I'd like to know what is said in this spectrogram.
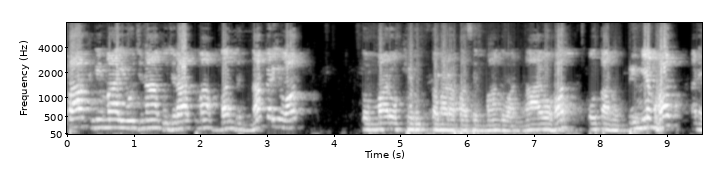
પાક વીમા યોજના ગુજરાતમાં બંધ ન કરી હોત તો મારો ખેડૂત તમારા પાસે માંગવા ના આવ્યો હોત પોતાનું પ્રીમિયમ હોત અને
